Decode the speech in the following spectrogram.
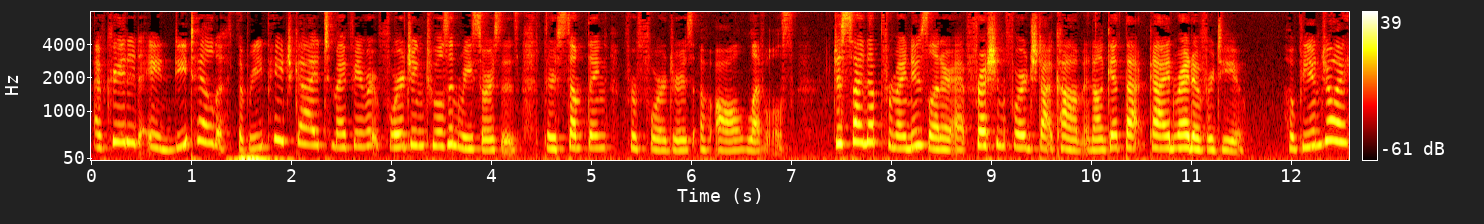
I've created a detailed three page guide to my favorite foraging tools and resources. There's something for foragers of all levels. Just sign up for my newsletter at freshandforaged.com and I'll get that guide right over to you. Hope you enjoy!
